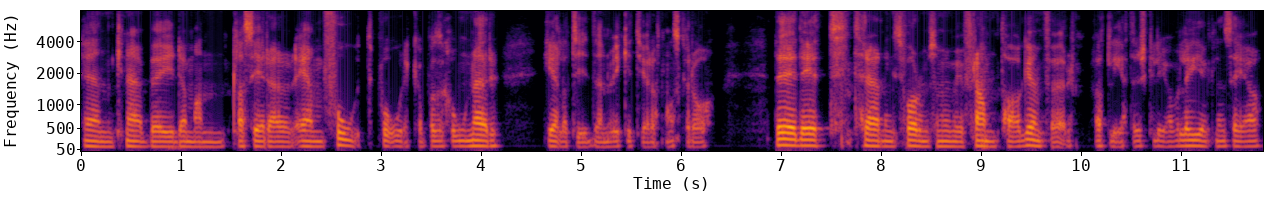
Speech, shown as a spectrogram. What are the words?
en knäböj där man placerar en fot på olika positioner hela tiden, vilket gör att man ska då det, det är ett träningsform som är mer framtagen för atleter skulle jag vilja egentligen säga.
